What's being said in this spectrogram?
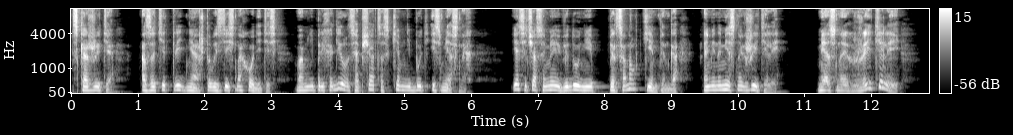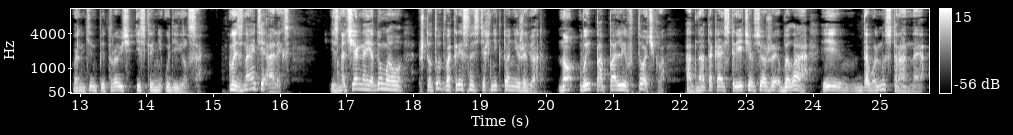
«Скажите, а за те три дня, что вы здесь находитесь, вам не приходилось общаться с кем-нибудь из местных? Я сейчас имею в виду не персонал кемпинга, а именно местных жителей». «Местных жителей?» Валентин Петрович искренне удивился. «Вы знаете, Алекс, изначально я думал, что тут в окрестностях никто не живет. Но вы попали в точку. Одна такая встреча все же была, и довольно странная.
